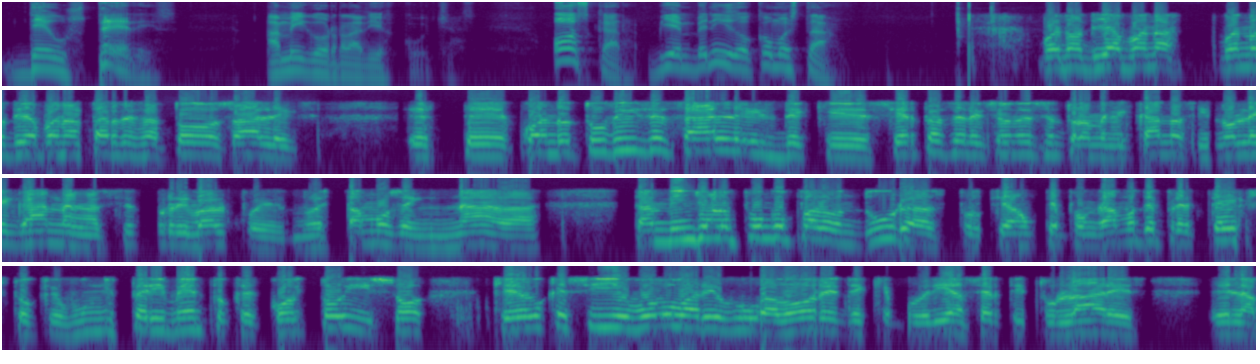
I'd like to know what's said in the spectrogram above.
de ustedes, amigos Radio Escuchas. Oscar, bienvenido, ¿cómo está? Buenos días, buenas, buenos días, buenas tardes a todos, Alex. Este, cuando tú dices, Alex, de que ciertas selecciones centroamericanas, si no le ganan a cierto rival, pues no estamos en nada. También yo lo pongo para Honduras, porque aunque pongamos de pretexto que fue un experimento que Coito hizo, creo que sí llevó varios jugadores de que podrían ser titulares en la,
